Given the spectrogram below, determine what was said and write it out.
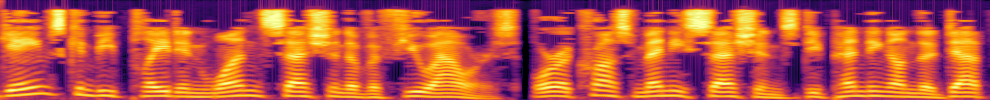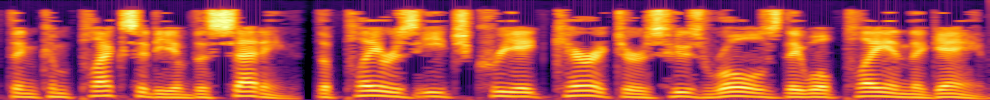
Games can be played in one session of a few hours, or across many sessions depending on the depth and complexity of the setting. The players each create characters whose roles they will play in the game.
